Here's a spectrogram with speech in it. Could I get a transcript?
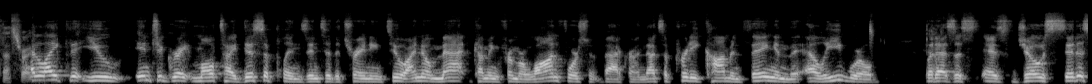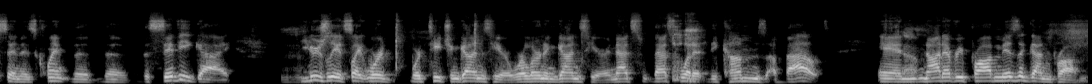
that's right. I like that you integrate multi-disciplines into the training too. I know Matt coming from a law enforcement background, that's a pretty common thing in the LE world. But yeah. as a, as Joe Citizen, as Clint, the the the civvy guy. Mm-hmm. Usually, it's like we're we're teaching guns here, we're learning guns here, and that's that's what it becomes about. And yeah. not every problem is a gun problem.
